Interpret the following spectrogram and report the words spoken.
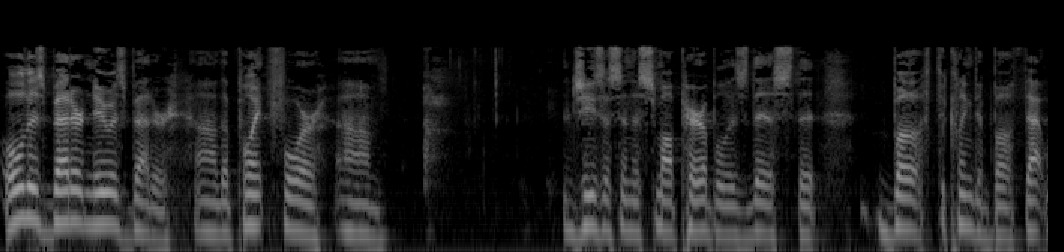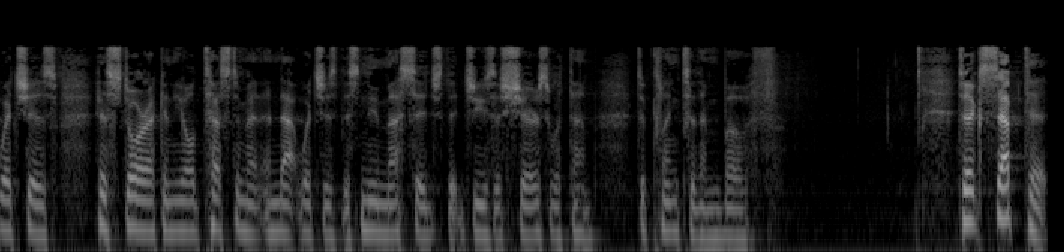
Old is better, new is better. Uh, the point for um, Jesus in this small parable is this that both, to cling to both, that which is historic in the Old Testament and that which is this new message that Jesus shares with them, to cling to them both. To accept it,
